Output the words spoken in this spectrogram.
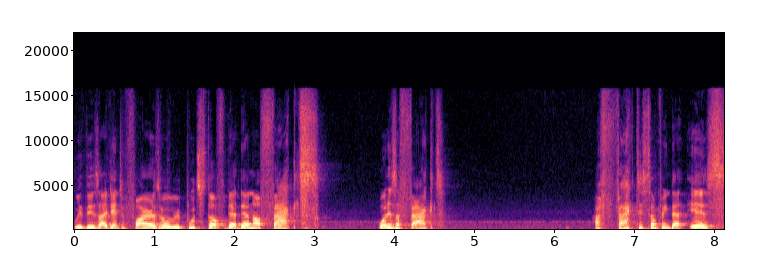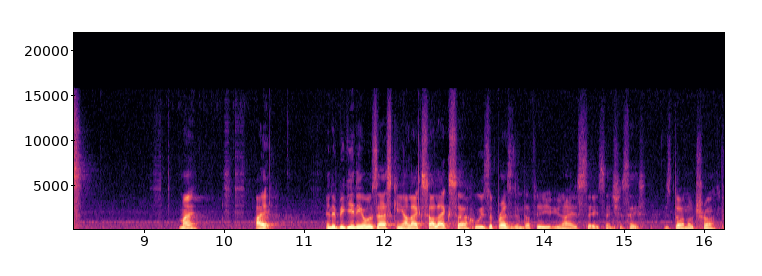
with these identifiers where we put stuff that they're not facts. What is a fact? A fact is something that is. Right? I, in the beginning, I was asking Alexa, Alexa, who is the president of the United States? And she says, it's Donald Trump.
